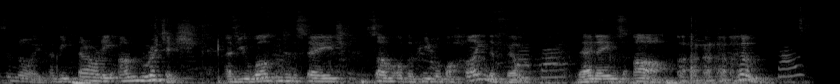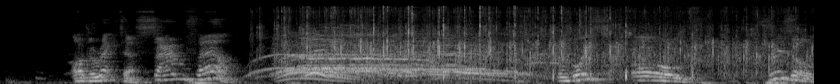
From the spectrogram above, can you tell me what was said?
some noise and be thoroughly un-British as you welcome to the stage some of the people behind the film. Their names are our director, Sam Fell. The voice of Frizzle,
